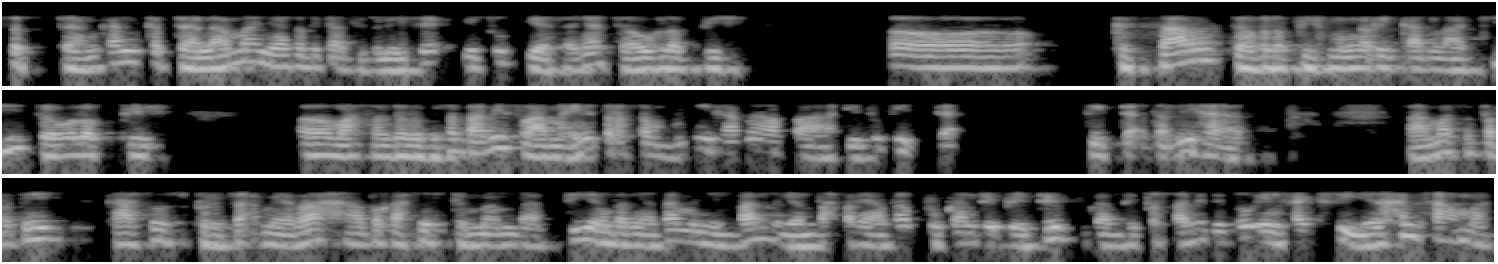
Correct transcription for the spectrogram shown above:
sedangkan kedalamannya ketika ditelisik itu biasanya jauh lebih uh, besar, jauh lebih mengerikan lagi, jauh lebih uh, masalah jauh lebih besar. Tapi selama ini tersembunyi karena apa? Itu tidak tidak terlihat. Sama seperti kasus bercak merah atau kasus demam tadi yang ternyata menyimpan, yang ternyata bukan DBD, bukan tipes, tapi itu infeksi ya kan sama.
